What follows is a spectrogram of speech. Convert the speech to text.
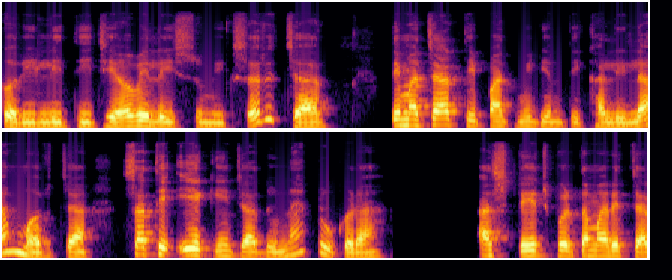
કરી લીધી છે. હવે લઈશું મિક્સર ચાર તેમાં ચારથી પાંચ મીડિયમ તીખા લીલા મરચા, સાથે એક ઇંચ આદુના ટુકડા. આ સ્ટેજ પર તમારે ચાર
